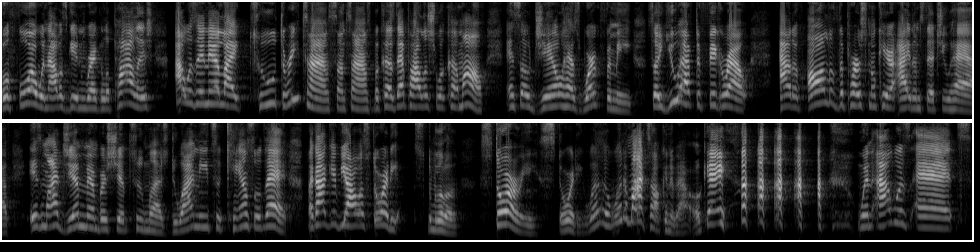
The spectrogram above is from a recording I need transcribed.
Before, when I was getting regular polish, I was in there like two, three times sometimes because that polish would come off. And so gel has worked for me. So you have to figure out out of all of the personal care items that you have, is my gym membership too much? Do I need to cancel that? Like I'll give y'all a story. Story. Story. What, what am I talking about? Okay. when I was at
